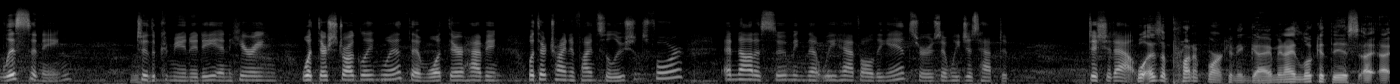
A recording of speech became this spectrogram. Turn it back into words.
listening to the community and hearing what they're struggling with and what they're having what they're trying to find solutions for and not assuming that we have all the answers and we just have to dish it out. Well, as a product marketing guy, I mean, I look at this. I, I,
